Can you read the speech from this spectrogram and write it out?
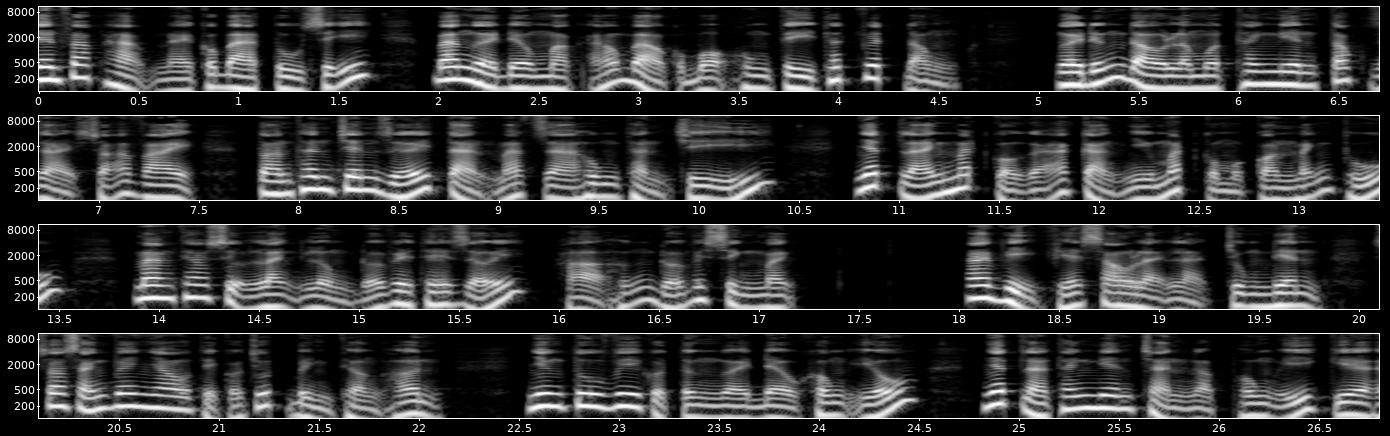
Trên pháp hạm này có ba tu sĩ, ba người đều mặc áo bào của bộ hung ti thất huyết đồng. Người đứng đầu là một thanh niên tóc dài xõa vai, toàn thân trên dưới tản mát ra hung thần chi ý. Nhất là ánh mắt của gã càng như mắt của một con mãnh thú, mang theo sự lạnh lùng đối với thế giới, hở hững đối với sinh mệnh. Hai vị phía sau lại là trung niên, so sánh với nhau thì có chút bình thường hơn, nhưng tu vi của từng người đều không yếu, nhất là thanh niên tràn ngập hung ý kia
